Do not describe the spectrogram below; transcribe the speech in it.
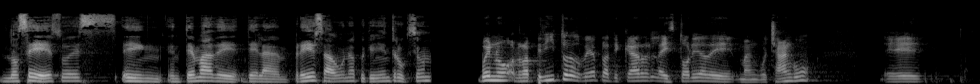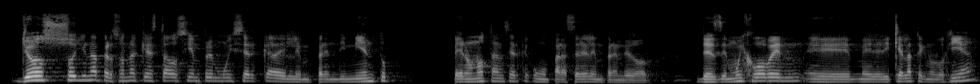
no sé, eso es en, tema de, la empresa, una pequeña introducción. Bueno, rapidito les voy a platicar la historia de Mango Chango. Eh, yo soy una persona que ha estado siempre muy cerca del emprendimiento, pero no tan cerca como para ser el emprendedor. Desde muy joven eh, me dediqué a la tecnología.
